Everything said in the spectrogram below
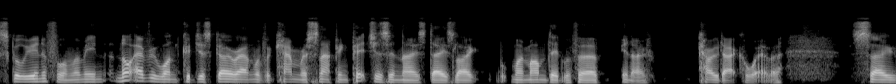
school uniform. I mean, not everyone could just go around with a camera snapping pictures in those days, like my mum did with her, you know, Kodak or whatever. So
